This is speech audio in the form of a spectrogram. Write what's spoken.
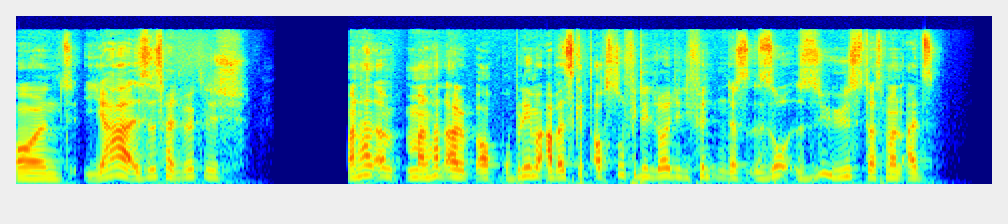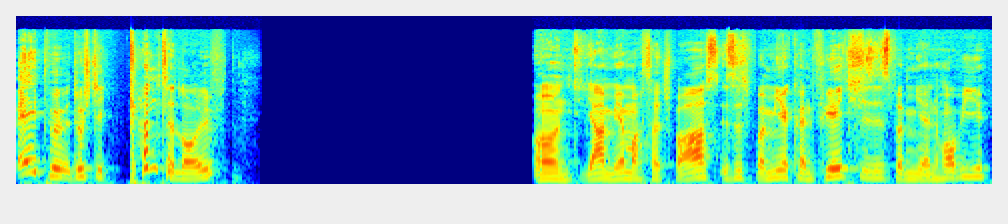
Und ja, es ist halt wirklich. Man hat, man hat halt auch Probleme, aber es gibt auch so viele Leute, die finden das so süß, dass man als Welpe durch die Kante läuft und ja, mir macht es halt Spaß. Es ist bei mir kein Fetisch, es ist bei mir ein Hobby.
